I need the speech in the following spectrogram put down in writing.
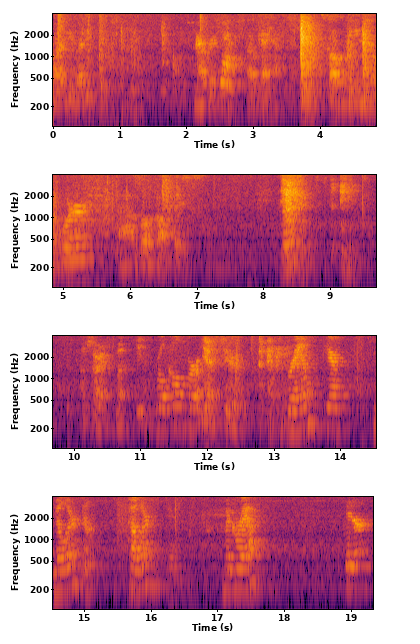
Margie, ready? Margaret? Yes. Okay. Let's call the meeting to order. Uh, Roll call, please. I'm sorry, but, Roll call, Burke. yes, here. Graham. Here. Miller. Here. Peller. Here. McGrath. Here.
